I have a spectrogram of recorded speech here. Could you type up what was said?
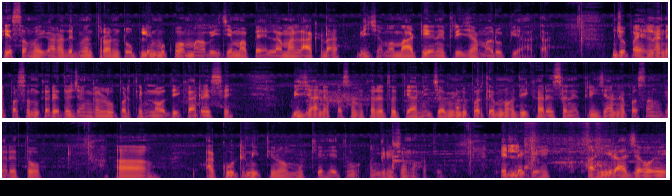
તે સમયગાળા દરમિયાન ત્રણ ટોપલી મૂકવામાં આવી, જેમાં પહેલામાં લાકડા, બીજામાં માટી અને ત્રીજામાં રૂપિયા હતા. જો પહેલાંને પસંદ કરે તો જંગલ ઉપર તેમનો અધિકાર રહેશે, બીજાને પસંદ કરે તો ત્યાંની જમીન ઉપર તેમનો અધિકાર રહેશે અને ત્રીજાને પસંદ કરે તો આ કૂટનીતિનો મુખ્ય હેતુ અંગ્રેજોનો હતો. એટલે કે અહીં રાજાઓએ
